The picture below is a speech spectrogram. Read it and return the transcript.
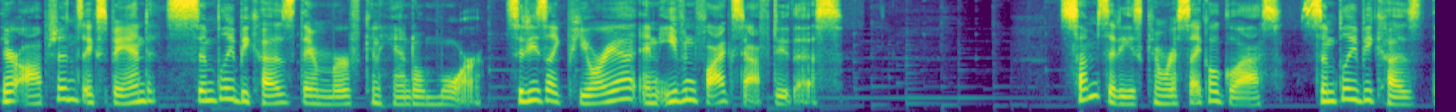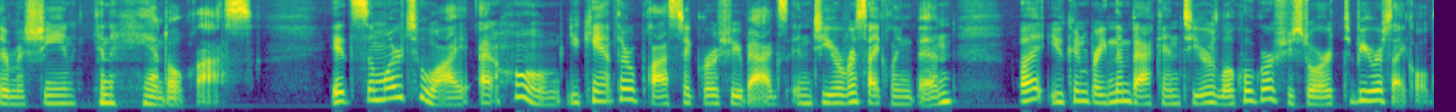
their options expand simply because their MRF can handle more. Cities like Peoria and even Flagstaff do this. Some cities can recycle glass simply because their machine can handle glass. It's similar to why, at home, you can't throw plastic grocery bags into your recycling bin, but you can bring them back into your local grocery store to be recycled.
